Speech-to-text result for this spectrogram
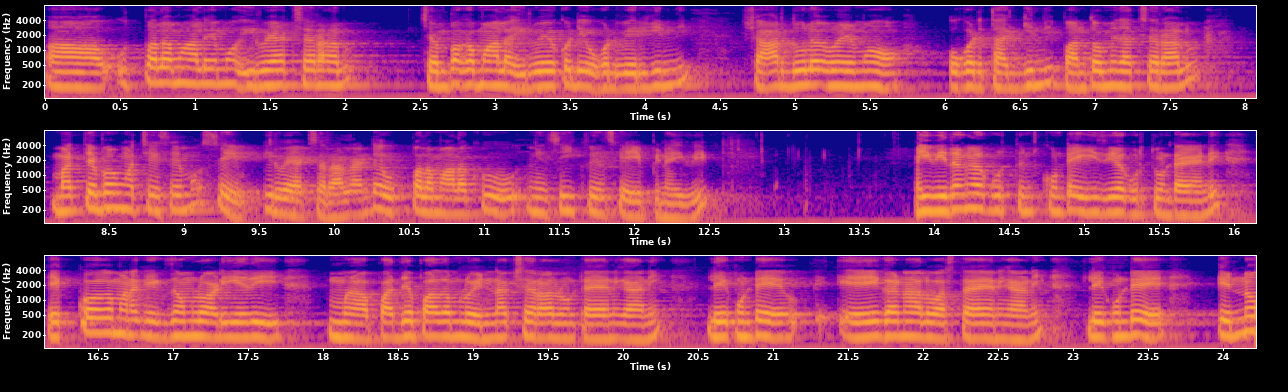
ఉత్పలమాలేమో ఉత్పలమాల ఏమో ఇరవై అక్షరాలు చెంపకమాల ఇరవై ఒకటి ఒకటి పెరిగింది శార్దూలమేమో ఒకటి తగ్గింది పంతొమ్మిది అక్షరాలు మత్యభం వచ్చేసేమో సేమ్ ఇరవై అక్షరాలు. అంటే ఉత్పలమాలకు నేను సీక్వెన్స్గా చెప్పిన ఇవి. ఈ విధంగా గుర్తుంచుకుంటే ఈజీగా గుర్తుంటాయండి. ఎక్కువగా మనకు ఎగ్జామ్లో అడిగేది పద్యపాదంలో ఎన్ని అక్షరాలు ఉంటాయని కానీ లేకుంటే ఏ గణాలు వస్తాయని కానీ లేకుంటే ఎన్నో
